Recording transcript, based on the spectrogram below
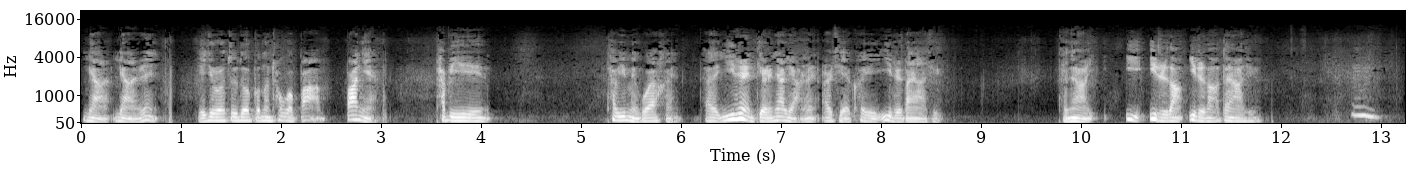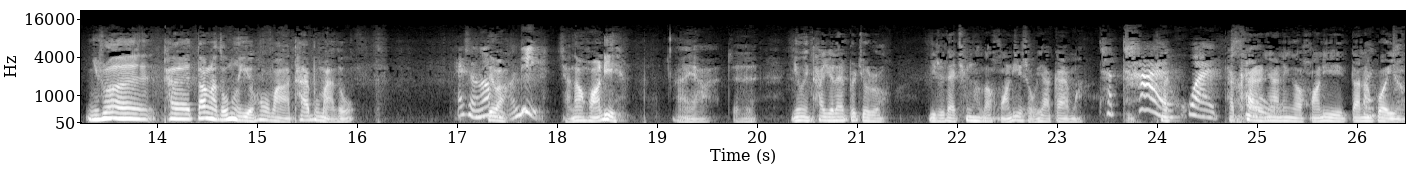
两两任，也就是说最多不能超过八八年。他比他比美国还狠，他一任顶人家两任，而且可以一直当下去。他那样一一直当一直当当下去。嗯，你说他当了总统以后吧，他还不满足，还想当皇帝，想当皇帝。哎呀，这是因为他原来不就是一直在清朝的皇帝手下干吗？他太坏。他看人家那个皇帝当的过瘾，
